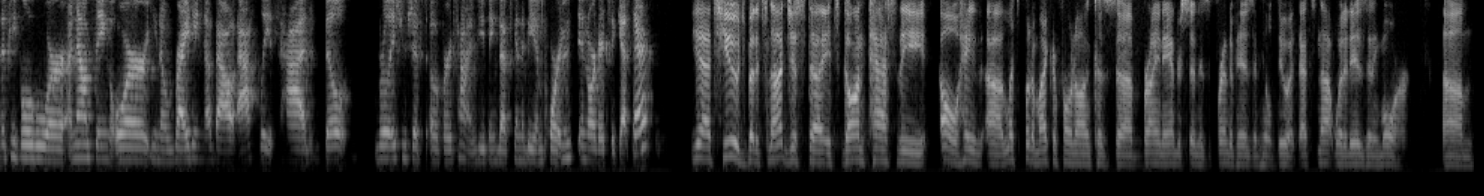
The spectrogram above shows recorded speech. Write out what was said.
the people who were announcing or, you know, writing about athletes had built relationships over time. Do you think that's going to be important in order to get there? Yeah, it's huge, but it's not just. Uh, it's gone past the. Oh, hey, uh, let's put a microphone on because uh, Brian Anderson is a friend of his and he'll do it. That's not what it is anymore. Um,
